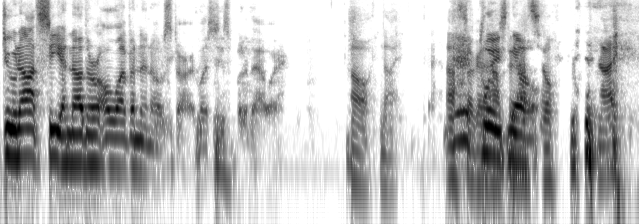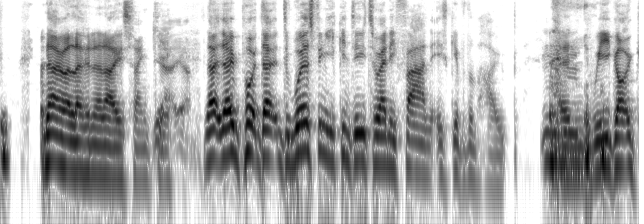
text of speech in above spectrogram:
do not see another 11 and 0 start. Let's just put it that way. Oh, no. Please no. no. no 11 and 0, thank you. Yeah, yeah. No, don't put the, the worst thing you can do to any fan is give them hope and we got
